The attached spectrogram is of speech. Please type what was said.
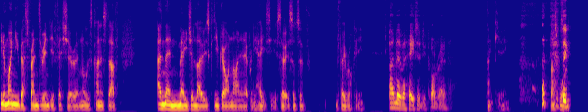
You know, my new best friends are India Fisher and all this kind of stuff, and then major lows because you go online and everybody hates you. So it's sort of very rocky. I never hated you, Conrad. Thank you. That's So- one.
